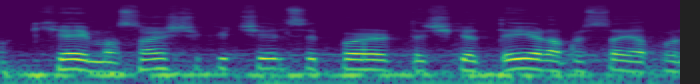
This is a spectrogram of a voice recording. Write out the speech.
Okej, okay, mos është qeky çelsi për te qekjo dera përsoj apo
